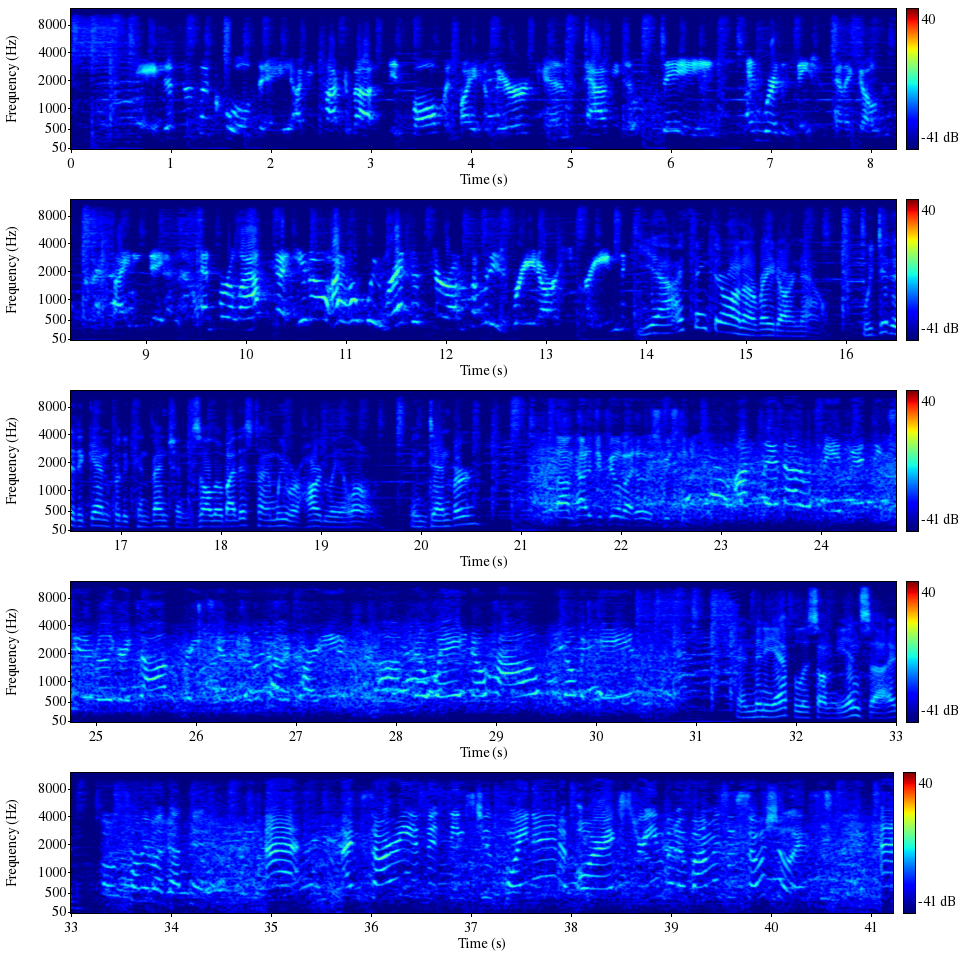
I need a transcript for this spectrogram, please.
Hey, this is a cool day. I mean, talk about involvement by Americans having a say in where this nation's going to go. This is an exciting day. And for Alaska, you know, I hope we register on somebody's radar screen. Yeah, I think they're on our radar now. We did it again for the conventions, although by this time we were hardly alone. In Denver, Um, how did you feel about Hillary's speech tonight? Honestly, I thought it was amazing. I think she did a really great job of bringing together the Democratic Party. Um, no way, no how, no McCain. And Minneapolis on the inside, Oh, tell me about that thing. Uh, I'm sorry if it seems too pointed or extreme, but Obama's a socialist.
